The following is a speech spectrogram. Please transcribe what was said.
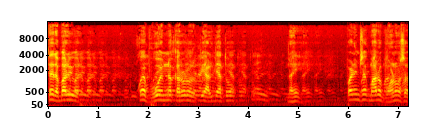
તે રબાર્યું કોઈ ભૂ એમને કરોડો રૂપિયા હાલી દેતો નહીં. પણ એમ છે કે મારો ભણો છે.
